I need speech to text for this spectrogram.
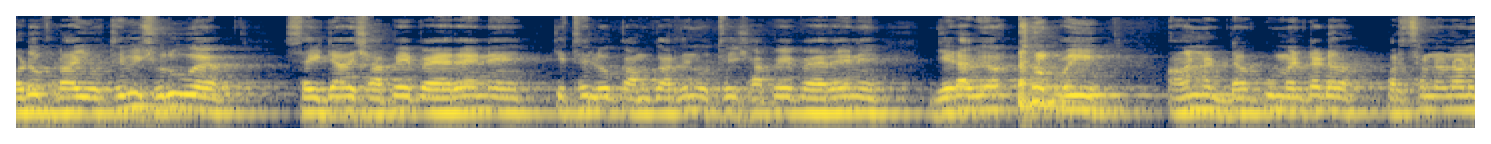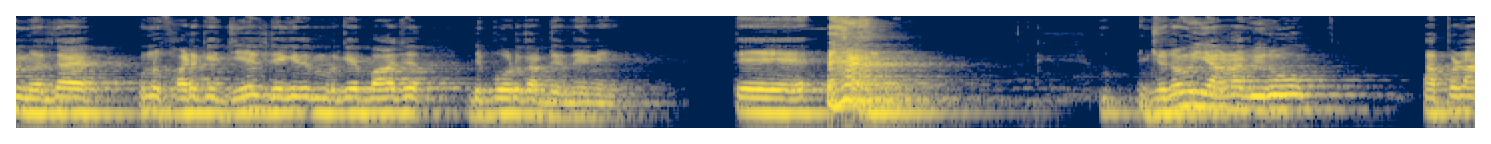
ਫੜੋ ਫੜਾਈ ਉੱਥੇ ਵੀ ਸ਼ੁਰੂ ਹੈ। ਸਾਈਡਾਂ ਦੇ ਛਾਪੇ ਪੈ ਰਹੇ ਨੇ, ਜਿੱਥੇ ਲੋਕ ਕੰਮ ਕਰਦੇ ਨੇ, ਉੱਥੇ ਛਾਪੇ ਪੈ ਰਹੇ ਨੇ। ਜਿਹੜਾ ਵੀ ਕੋਈ ਅਨਡਾਕੂਮੈਂਟਡ ਪਰਸਨ ਉਹਨਾਂ ਨੂੰ ਮਿਲਦਾ ਹੈ, ਉਹਨੂੰ ਫੜ ਕੇ ਜੇਲ੍ਹ ਦੇ ਕੇ ਤੇ ਮੁੜ ਕੇ ਬਾਅਦ ਡਿਪੋਰਟ ਕਰ ਦਿੰਦੇ ਨੇ। ਤੇ ਜਦੋਂ ਵੀ ਜਾਣਾ ਵੀਰੋ, ਆਪਣਾ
